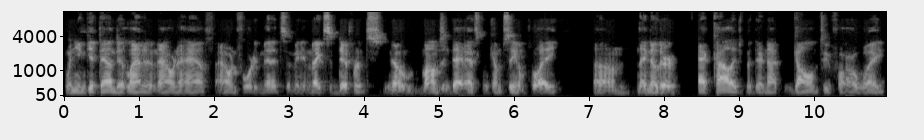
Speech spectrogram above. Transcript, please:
when you can get down to Atlanta in an hour and a half, hour and 40 minutes, I mean, it makes a difference. You know, moms and dads can come see them play. Um, they know they're at college, but they're not gone too far away.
